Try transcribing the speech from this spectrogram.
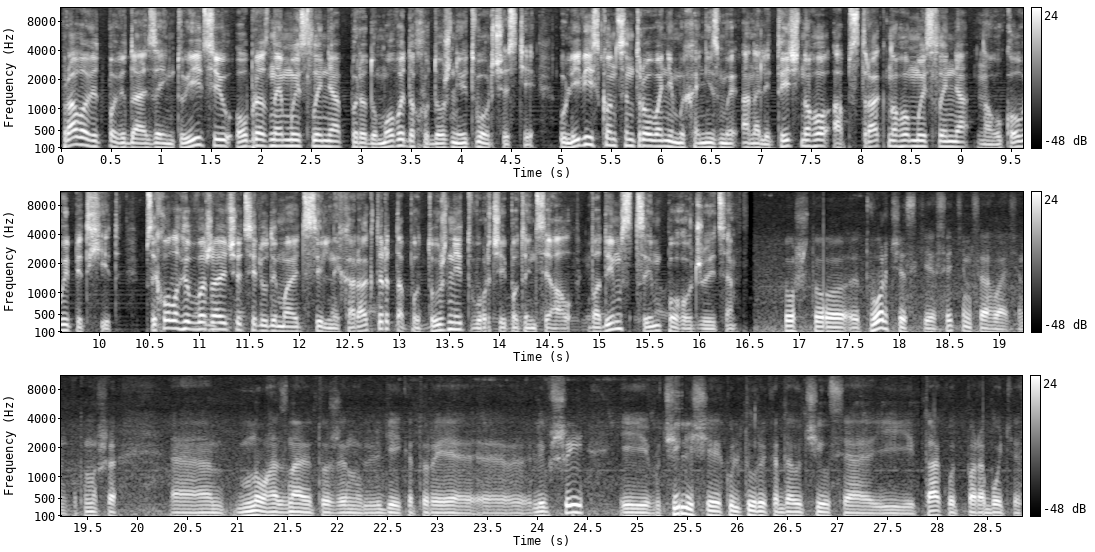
Право відповідає за інтуїцію, образне мислення, передумови до художньої творчості. У лівій сконцентровані механізми аналітичного, абстрактного мислення, науковий підхід. Психологи вважають, що ці люди мають сильний характер та потужний творчий потенціал. Вадим з цим погоджується. То, что творческие, с этим согласен, потому что э, много знаю тоже ну, людей, которые э, левши, и в училище культуры, когда учился, и так вот по работе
